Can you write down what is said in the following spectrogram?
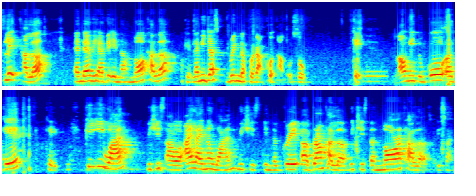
slate color. And then we have it in a more color. Okay, let me just bring the product code out also. Okay, allow me to go again. Okay, PE1, which is our eyeliner one, which is in the gray, uh, brown color, which is the Noir color, this one.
